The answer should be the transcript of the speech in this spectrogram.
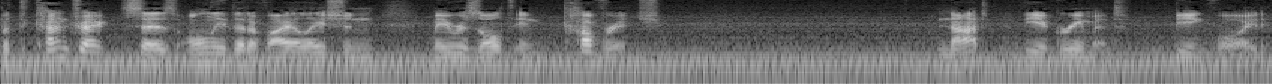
But the contract says only that a violation may result in coverage, not the agreement being void,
